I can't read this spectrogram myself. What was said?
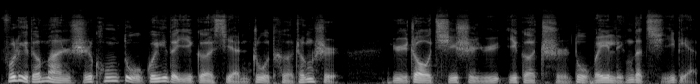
弗里德曼时空度规的一个显著特征是，宇宙起始于一个尺度为零的起点。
